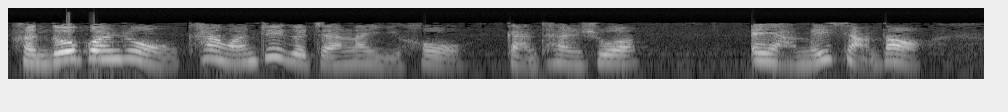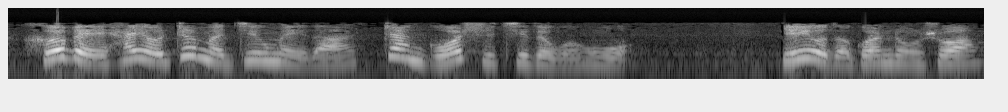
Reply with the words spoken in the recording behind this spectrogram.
很多观众看完这个展览以后感叹说：“哎呀，没想到河北还有这么精美的战国时期的文物。”也有的观众说：“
